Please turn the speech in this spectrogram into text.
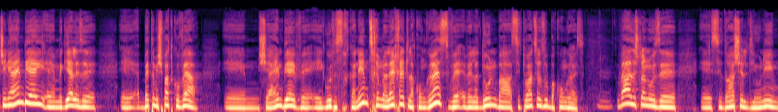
שני ה-NBA אה, מגיע לזה, אה, בית המשפט קובע אה, שה-NBA ואיגוד השחקנים צריכים ללכת לקונגרס ו- ולדון בסיטואציה הזו בקונגרס. ואז יש לנו איזה אה, סדרה של דיונים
